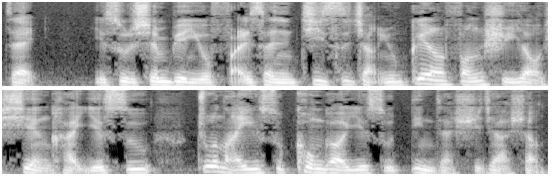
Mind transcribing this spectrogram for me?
在耶稣的身边有法利赛人、祭司长，用各样的方式要陷害耶稣、捉拿耶稣、控告耶稣，钉在石架上。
